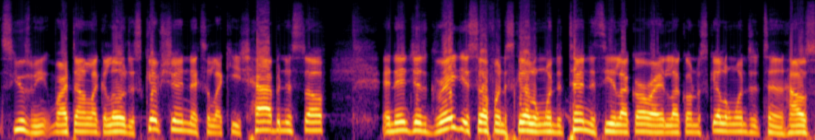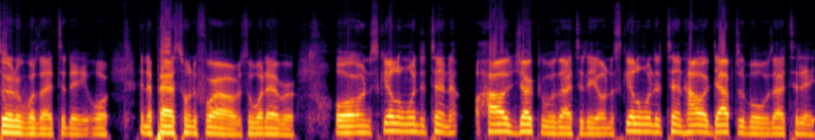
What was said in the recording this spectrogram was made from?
excuse me, write down like a little description next to like each habit and stuff, and then just grade yourself on the scale of one to ten to see like, all right, like on the scale of one to ten, how assertive was I today, or in the past 24 hours, or whatever, or on the scale of one to ten, how objective was I today, on the scale of one to ten, how adaptable was I today,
